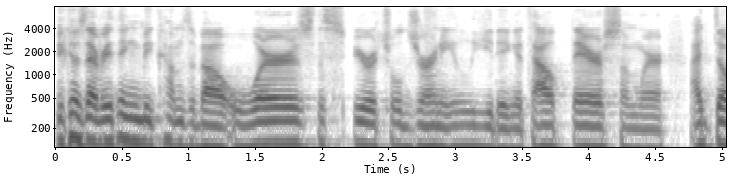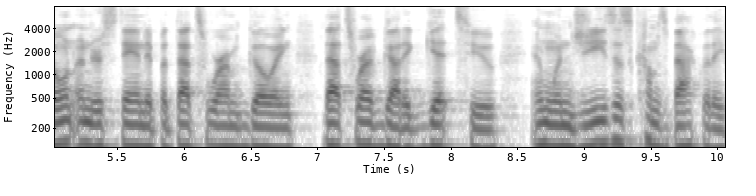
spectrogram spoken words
because everything becomes about where's the spiritual journey leading. It's out there somewhere. I don't understand it, but that's where I'm going. That's where I've got to get to. And when Jesus comes back with a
